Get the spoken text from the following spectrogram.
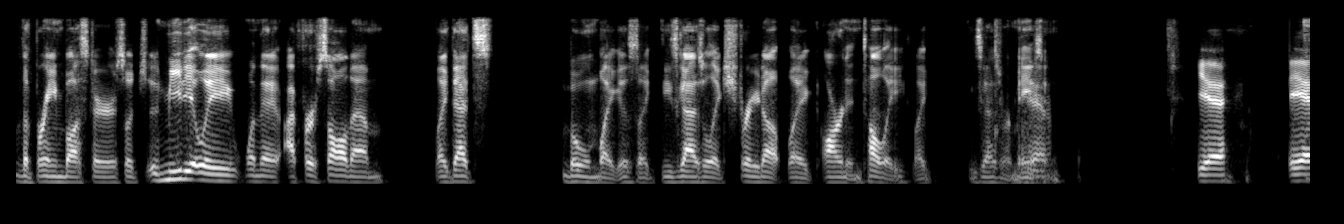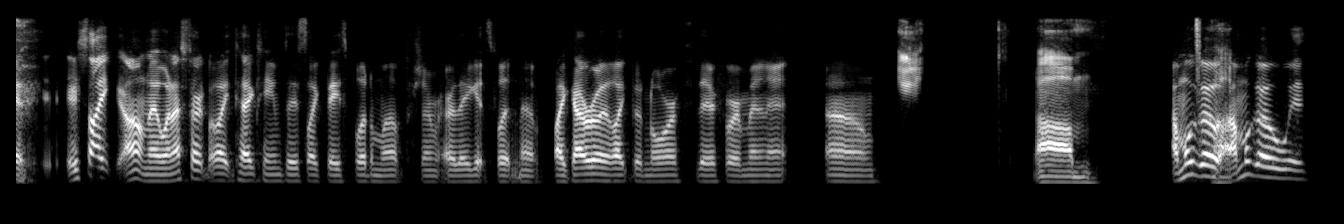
the Brainbusters. Which immediately when they I first saw them, like that's boom, like it's like these guys are like straight up like Arn and Tully. Like these guys are amazing. Yeah, yeah. It's like I don't know. When I start to like tag teams, it's like they split them up, some, or they get splitting up. Like I really like the North there for a minute. Um, Um I'm gonna go. Uh, I'm gonna go with.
